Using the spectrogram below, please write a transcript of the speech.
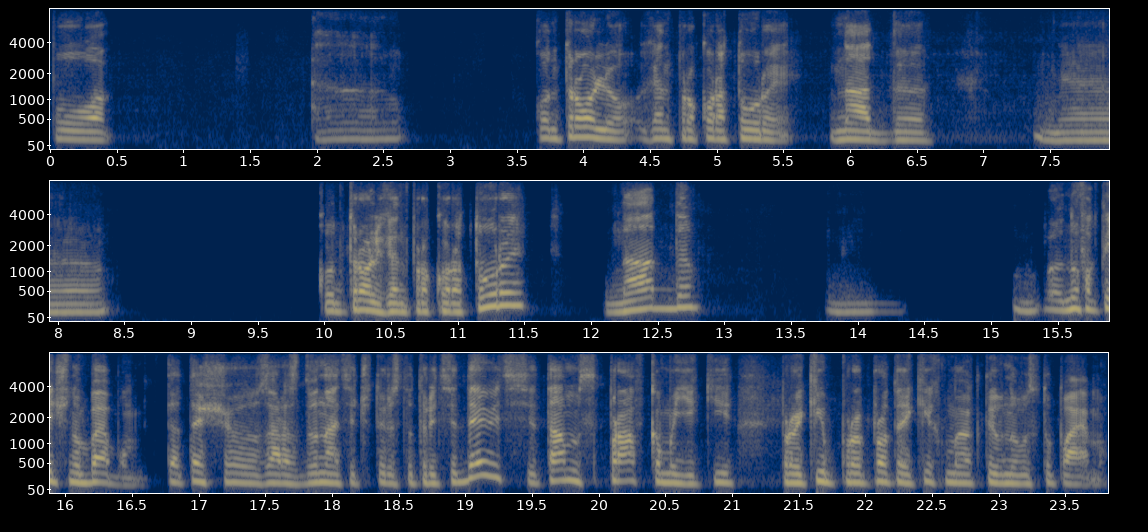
по е, контролю Генпрокуратури над е, контроль Генпрокуратури над ну фактично БЕБом. Те, те, що зараз 12439, і там з правками, які про які про проти яких ми активно виступаємо.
